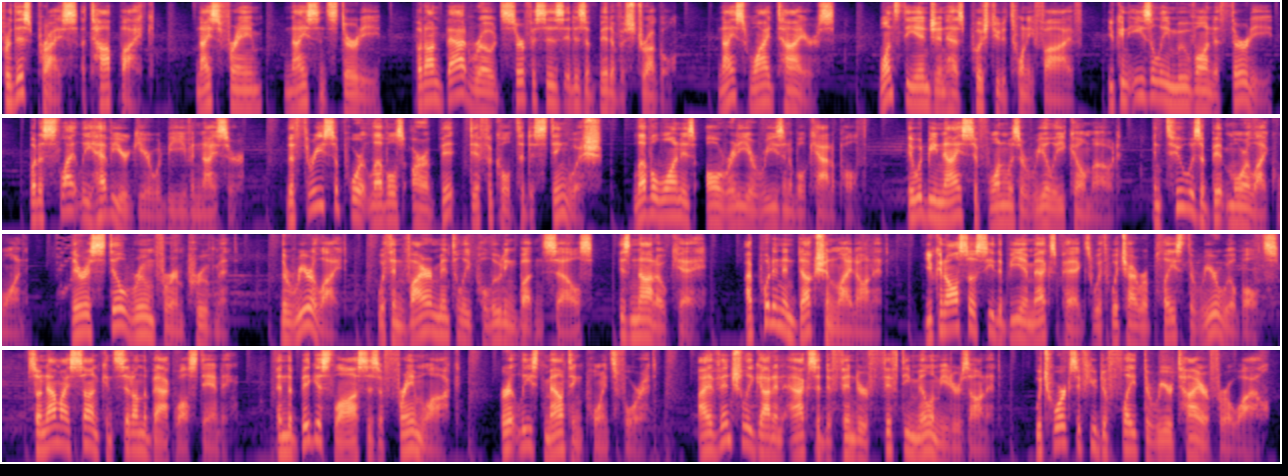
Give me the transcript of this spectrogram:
For this price, a top bike. Nice frame, nice and sturdy, but on bad road surfaces it is a bit of a struggle. Nice wide tires. Once the engine has pushed you to 25, you can easily move on to 30, but a slightly heavier gear would be even nicer. The three support levels are a bit difficult to distinguish. Level 1 is already a reasonable catapult. It would be nice if 1 was a real eco mode, and 2 was a bit more like 1. There is still room for improvement. The rear light, with environmentally polluting button cells, is not okay. I put an induction light on it. You can also see the BMX pegs with which I replaced the rear wheel bolts, so now my son can sit on the back while standing. And the biggest loss is a frame lock, or at least mounting points for it. I eventually got an AXA Defender 50mm on it, which works if you deflate the rear tire for a while.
